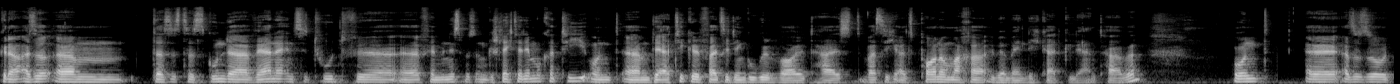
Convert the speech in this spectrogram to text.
Genau, also ähm, das ist das Gunda Werner Institut für äh, Feminismus und Geschlechterdemokratie und ähm, der Artikel, falls ihr den Google wollt, heißt, was ich als Pornomacher über Männlichkeit gelernt habe. Und äh, also so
